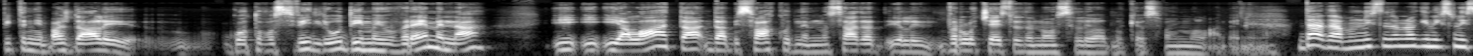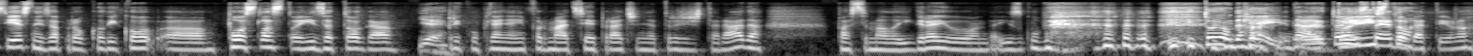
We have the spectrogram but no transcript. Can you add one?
pitanje baš da li gotovo svi ljudi imaju vremena i, i, i alata da bi svakodnevno sada ili vrlo često donosili odluke o svojim ulaganjima. Da, da, mislim da mnogi nisu ni svjesni zapravo koliko uh, posla stoji iza toga je. prikupljanja informacija i praćenja tržišta rada pa se malo igraju, onda izgube. I, i to je ok. da, da, to, to, je isto edukativno.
